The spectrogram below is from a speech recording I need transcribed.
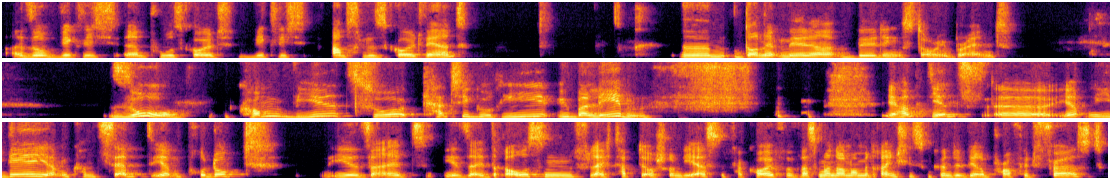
Also wirklich äh, pures Gold, wirklich absolutes Gold wert. Ähm, Donald Miller Building Story Brand. So, kommen wir zur Kategorie Überleben. ihr habt jetzt, äh, ihr habt eine Idee, ihr habt ein Konzept, ihr habt ein Produkt, ihr seid, ihr seid draußen, vielleicht habt ihr auch schon die ersten Verkäufe. Was man da noch mit reinschießen könnte, wäre Profit First.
